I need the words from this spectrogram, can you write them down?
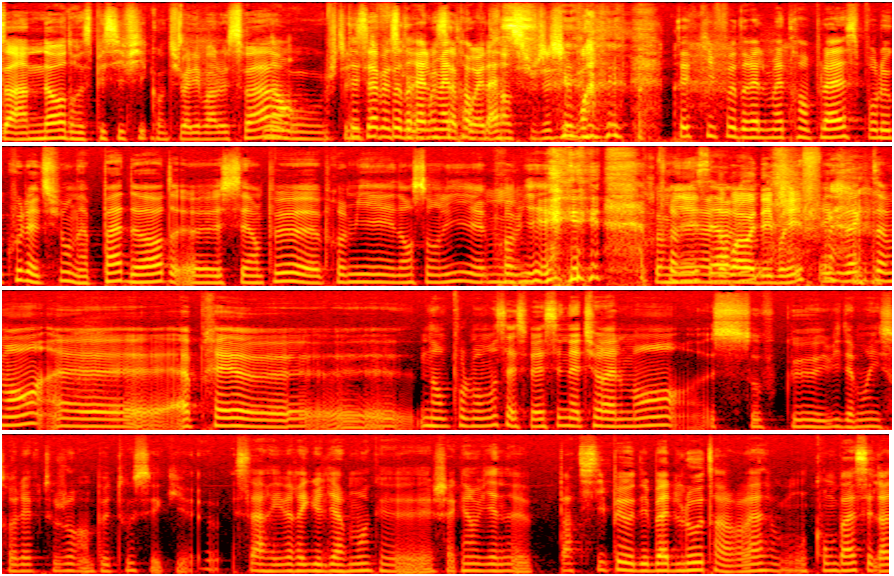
as un ordre spécifique quand tu vas aller voir le soir Non. Ou je te dis ça parce que moi, le mettre ça pourrait être un sujet chez moi. Peut-être qu'il faudrait le mettre en place. Pour le coup, là-dessus, on n'a pas d'ordre. Euh, c'est un peu premier dans son lit, hmm. premier. premier, premier droit au débrief. Exactement. après, non, pour le moment, ça se fait assez naturellement, sauf que évidemment, ils se relèvent toujours un peu tous et que ça arrive régulièrement que chacun vienne participer au débat de l'autre. Alors là, mon combat, c'est là,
